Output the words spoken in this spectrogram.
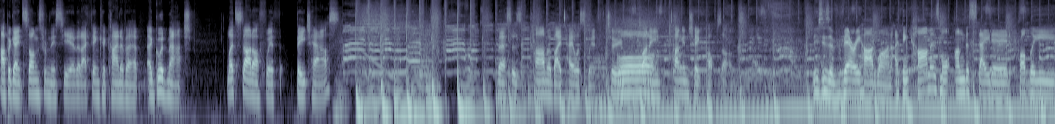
up against songs from this year that I think are kind of a, a good match. Let's start off with Beach House versus Karma by Taylor Swift. Two Oh. funny, tongue in cheek pop songs. This is a very hard one. I think Karma's more understated, probably.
